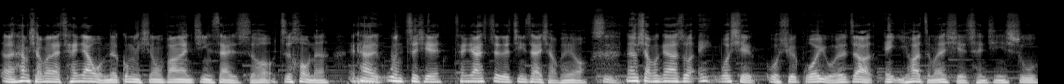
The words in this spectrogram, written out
呃他们小朋友来参加我们的公民行动方案竞赛的时候之后呢，哎、他嗯问这些参加这个竞赛的小朋友，是。那有小朋友跟他说，哎、我写我学国语，我就知道，哎、以后要怎么写陈情书，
